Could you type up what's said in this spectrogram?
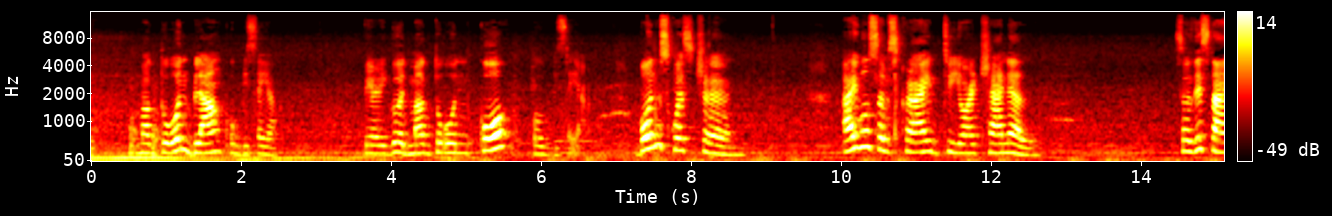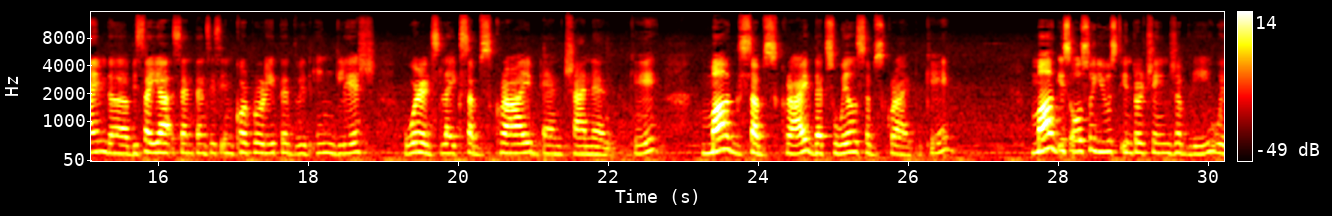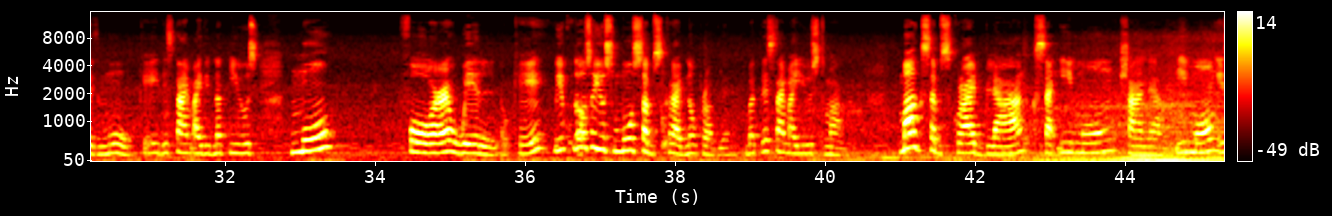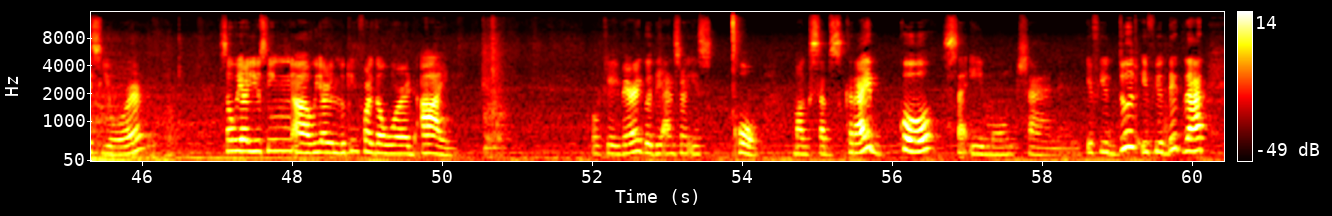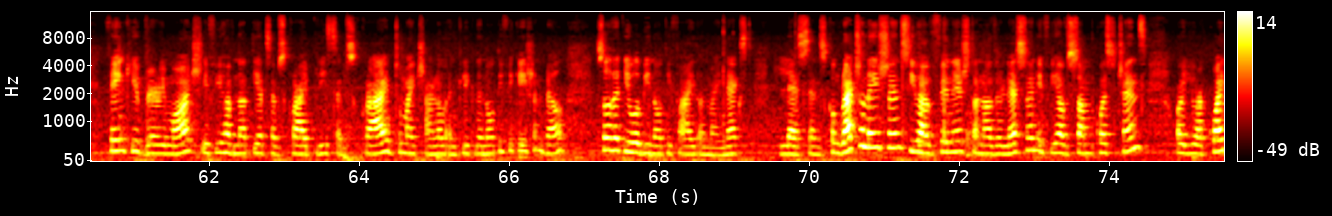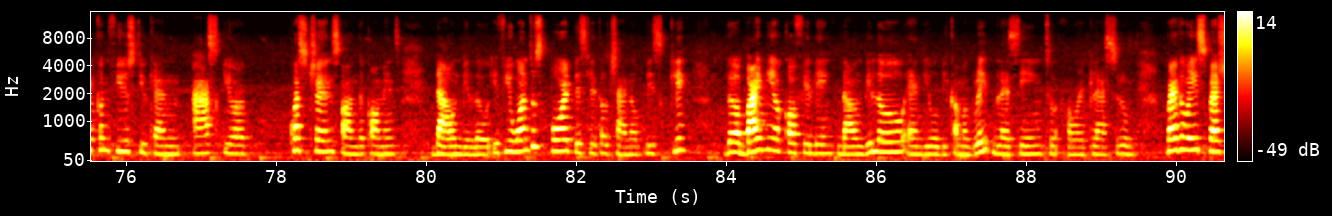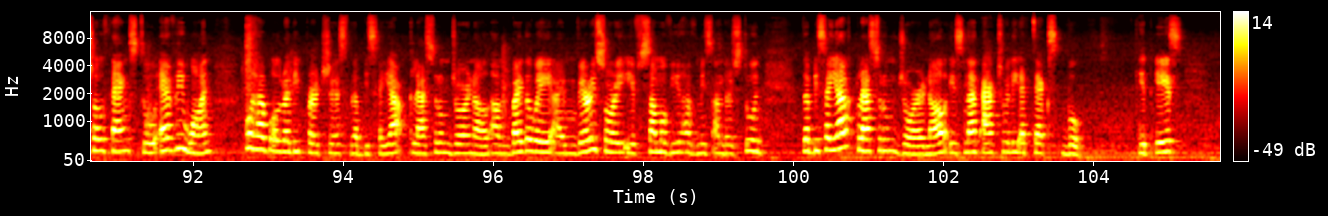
Magtuon, blank, o Bisaya. Very good. Magtuon ko, o Bisaya. Bonus question. I will subscribe to your channel So this time, the Bisaya sentence is incorporated with English words like subscribe and channel. Okay? Mag-subscribe, that's will subscribe. Okay? Mag is also used interchangeably with mu. Okay? This time, I did not use mu for will. Okay? We could also use mu subscribe, no problem. But this time, I used mag. Mag-subscribe blank sa imong channel. Imong is your So we are using, uh, we are looking for the word I. Okay, very good. The answer is ko. Mag-subscribe ko sa imong channel. If you do, if you did that, thank you very much. If you have not yet subscribed, please subscribe to my channel and click the notification bell so that you will be notified on my next lessons. Congratulations, you have finished another lesson. If you have some questions, or you are quite confused, you can ask your questions on the comments down below. If you want to support this little channel, please click the buy me a coffee link down below and you will become a great blessing to our classroom. By the way, special thanks to everyone who have already purchased the Bisaya Classroom Journal. Um, by the way, I'm very sorry if some of you have misunderstood. The Bisaya Classroom Journal is not actually a textbook. It is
